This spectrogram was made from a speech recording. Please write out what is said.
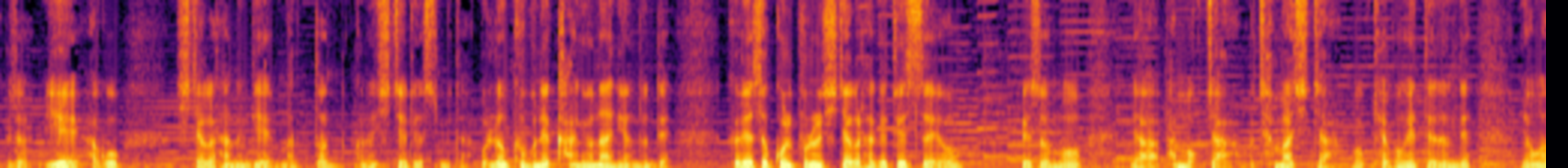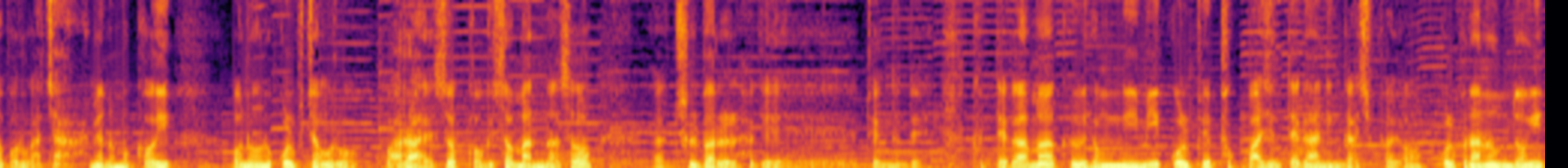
그래서 예 하고 시작을 하는 게 맞던 그런 시절이었습니다. 물론 그분의 강요는 아니었는데 그래서 골프를 시작을 하게 됐어요. 그래서 뭐 야 밥 먹자, 뭐 차 마시자, 뭐 개봉했다는데 영화 보러 가자 하면은 뭐 거의 어느 어느 골프장으로 와라 해서 거기서 만나서 어, 출발을 하게 됐는데 그때가 아마 그 형님이 골프에 푹 빠진 때가 아닌가 싶어요. 골프라는 운동이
